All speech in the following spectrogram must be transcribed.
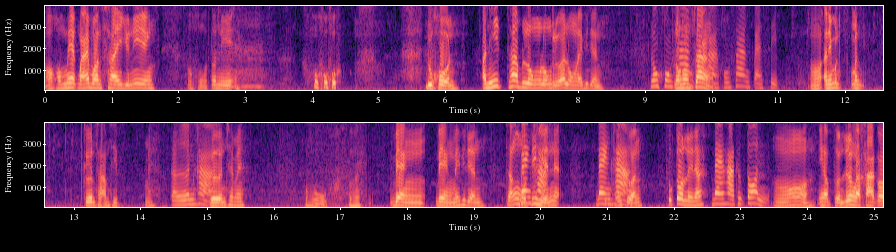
อ๋อของเมฆไม้บอนไซอยู่นี่เองโอ้โหต้นนี้โอ้โหดูโคน อันนี้ถ้าลงลงหรือว่าลงอะไรพี่เดือนลงโครงลงโครงสร้าง ค่ะโครงสร้างอ๋ออันนี้มันมันเกินสามสิบ80เกินค่ะ เกินใช่ไหมโอ้โหสวย แบ่งแบ่งไหมพี่เดือน ทั้งหมแบ่ดงที่ค่ะเห็นเนี่ยแบ่งในค่ะ สวนทุกต้นเลยนะ แบ่งค่ะทุกต้น อ๋อ นี่ครับ ส่วนเรื่องราคาก็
